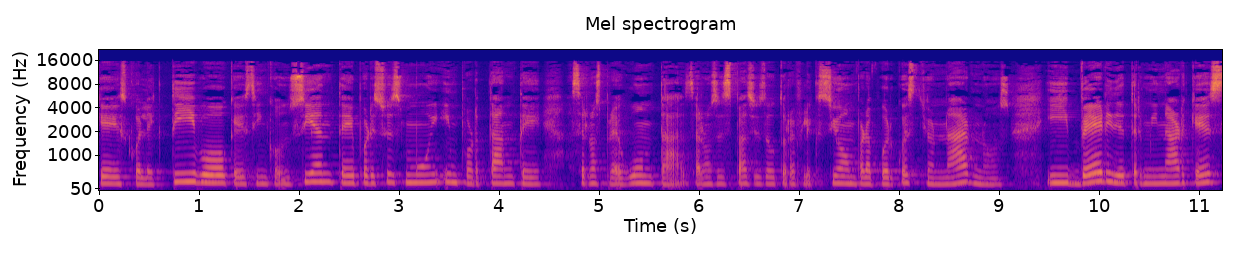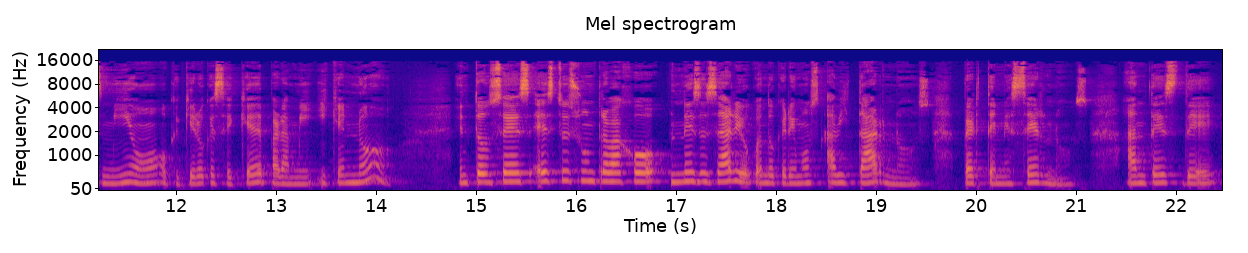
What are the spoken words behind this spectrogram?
que es colectivo, que es inconsciente. Por eso es muy importante hacernos preguntas, darnos espacios de autorreflexión para poder cuestionarnos y ver y determinar qué es mío o qué quiero que se quede para mí y qué no. Entonces, esto es un trabajo necesario cuando queremos habitarnos, pertenecernos, antes de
